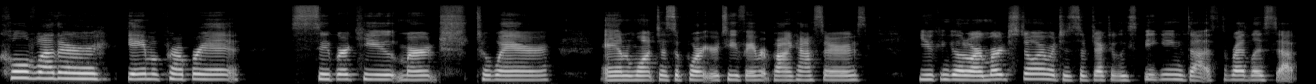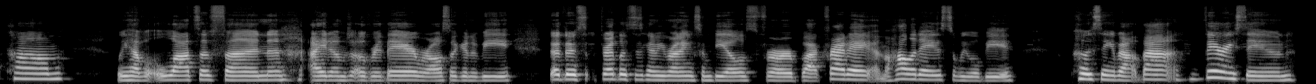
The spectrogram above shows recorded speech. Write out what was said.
cold weather, game appropriate, super cute merch to wear, and want to support your two favorite podcasters, you can go to our merch store, which is cbjectivelyspeaking.threadless.com. We have lots of fun items over there. We're also going to be there's Threadless is going to be running some deals for Black Friday and the holidays, so we will be posting about that very soon.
